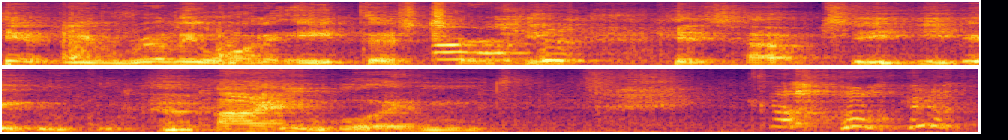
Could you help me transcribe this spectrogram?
if you really want to eat this turkey, it's up to you. I wouldn't.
